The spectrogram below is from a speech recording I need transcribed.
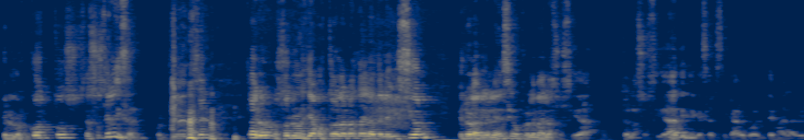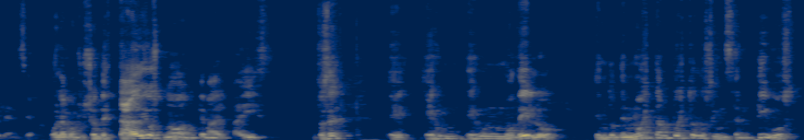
pero los costos se socializan. Porque dicen, claro, nosotros nos llevamos toda la plata de la televisión, pero la violencia es un problema de la sociedad. Entonces la sociedad tiene que hacerse cargo del tema de la violencia. O la construcción de estadios, no, es un tema del país. Entonces, eh, es, un, es un modelo en donde no están puestos los incentivos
